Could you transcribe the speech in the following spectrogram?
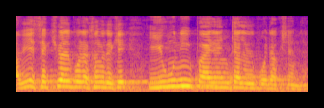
अब ये सेक्चुअल रिप्रोडक्शन को देखिए यूनिपेरेंटल रिप्रोडक्शन है।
